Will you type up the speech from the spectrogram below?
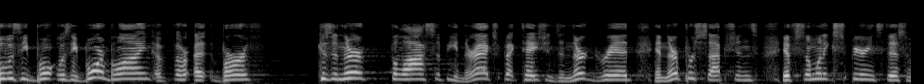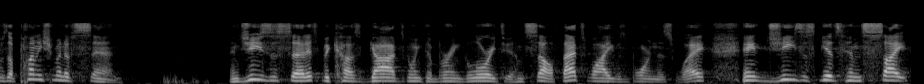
well, was he born, was he born blind at uh, birth? Because in their philosophy and their expectations and their grid and their perceptions, if someone experienced this, it was a punishment of sin. And Jesus said it's because God's going to bring glory to himself. That's why he was born this way. And Jesus gives him sight.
